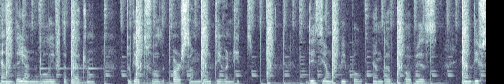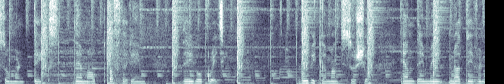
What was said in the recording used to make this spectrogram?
and they only leave the bedroom to get food or some don't even eat. These young people end up obese and if someone takes them out of the game, they go crazy. They become antisocial and they may not even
